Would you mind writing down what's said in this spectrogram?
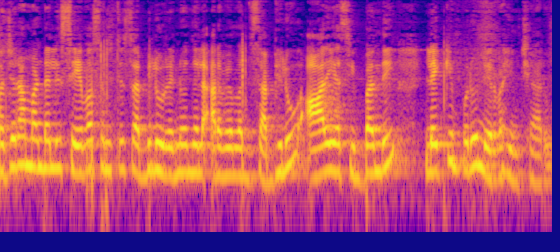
భజన మండలి సేవా సమితి సభ్యులు రెండు వందల అరవై మంది సభ్యులు ఆలయ సిబ్బంది లెక్కింపును నిర్వహించారు.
